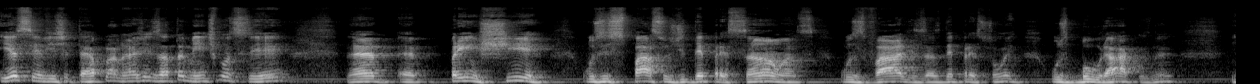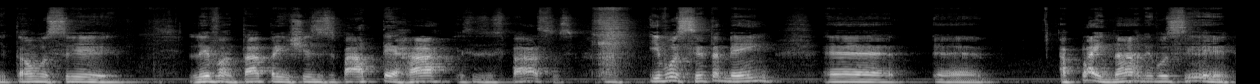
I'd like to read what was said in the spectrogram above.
E esse serviço de terraplanagem é exatamente você né, é, preencher os espaços de depressão, as, os vales, as depressões, os buracos. Né? Então você levantar, preencher esses espaços, aterrar esses espaços, e você também é, é, aplainar, né? você,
